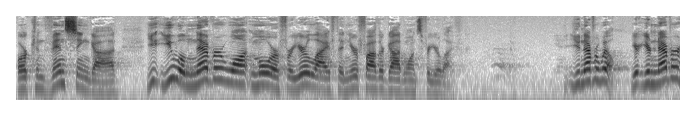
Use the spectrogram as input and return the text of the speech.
or convincing God. You, you will never want more for your life than your Father God wants for your life. You never will. You're, you're, never,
